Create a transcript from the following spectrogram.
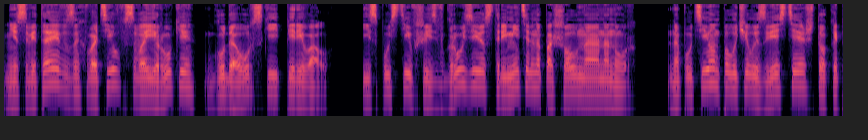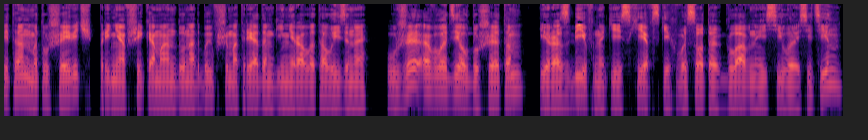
Несветаев захватил в свои руки Гудаурский перевал и, спустившись в Грузию, стремительно пошел на Ананур. На пути он получил известие, что капитан Матушевич, принявший команду над бывшим отрядом генерала Талызина, уже овладел Душетом и, разбив на Кейсхевских высотах главные силы осетин,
